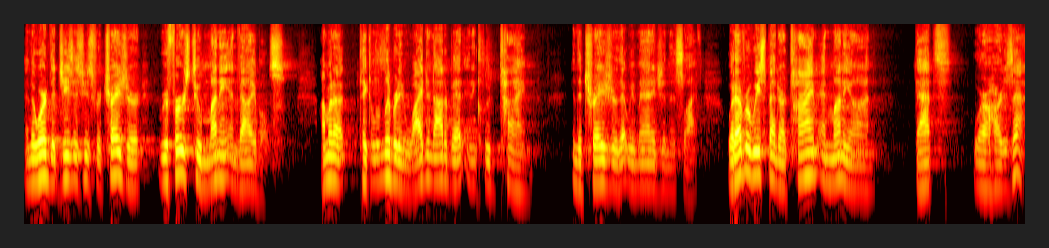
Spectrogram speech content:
And the word that Jesus used for treasure refers to money and valuables. I'm going to take a little liberty and widen it out a bit and include time in the treasure that we manage in this life. Whatever we spend our time and money on, that's where our heart is at.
